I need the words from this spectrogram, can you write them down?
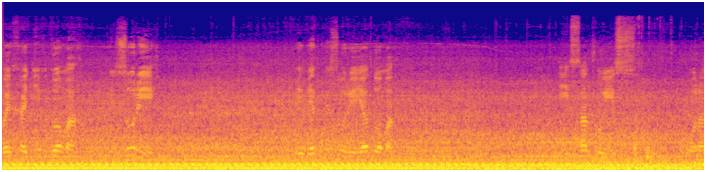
виході вдома. Міссурі. Привет, Миссури, я дома. И Сан-Луис. Город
